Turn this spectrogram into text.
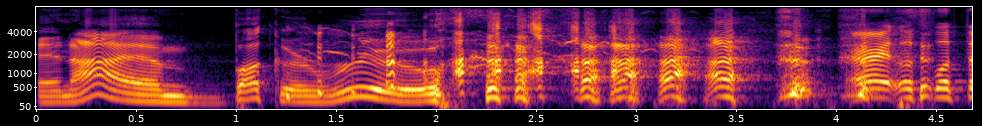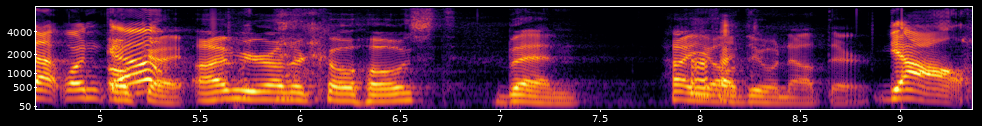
And I am Buckaroo. All right, let's let that one go. okay, I'm your other co-host, Ben. How y'all doing out there? Y'all,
